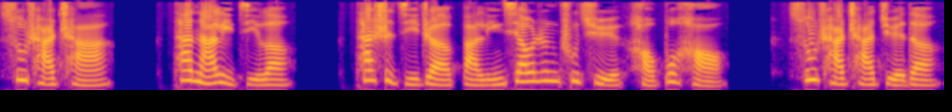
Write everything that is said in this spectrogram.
苏茶茶，他哪里急了？他是急着把凌霄扔出去，好不好？苏茶茶觉得，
